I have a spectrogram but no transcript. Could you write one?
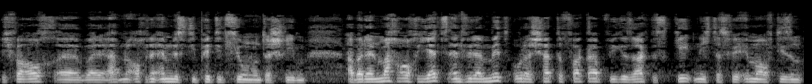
Ich war auch, äh, bei, habe auch eine Amnesty-Petition unterschrieben. Aber dann mach auch jetzt entweder mit oder shut the fuck up. Wie gesagt, es geht nicht, dass wir immer auf diesem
